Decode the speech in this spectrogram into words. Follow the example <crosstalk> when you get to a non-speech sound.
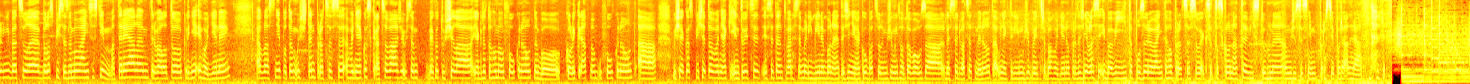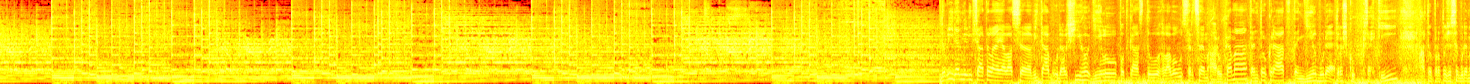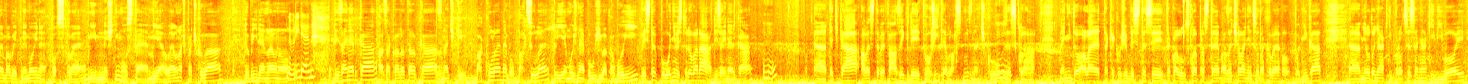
první bacule bylo spíš seznamování se s tím materiálem, trvalo to klidně i hodiny. A vlastně potom už ten proces se hodně jako zkracoval, že už jsem jako tušila, jak do toho mám fouknout nebo kolikrát mám ufouknout. A už jako spíš je to o nějaký intuici, jestli ten tvar se mi líbí nebo ne, takže nějakou baculi můžu mít hotovou za 10-20 minut a u některých může být třeba hodinu, protože mě vlastně i baví to pozorování toho procesu, jak se to sklo nateví, stuhne a můžu si s ním prostě pořád hrát. <laughs> Dobrý den, milí přátelé, já vás eh, vítám u dalšího dílu podcastu Hlavou, srdcem a rukama. Tentokrát ten díl bude trošku křehký a to proto, že se budeme bavit mimo jiné o skle. Mým dnešním hostem je Leona Špačková. Dobrý den, Leono. Dobrý den. Designérka a zakladatelka značky Bakule nebo Bacule. Prý je možné používat obojí. Vy jste původně vystudovaná designérka. Mm-hmm. Teďka ale jste ve fázi, kdy tvoříte vlastní značku mm-hmm. ze skla. Není to ale tak, jako že byste si takhle louskla prstem a začala něco takového podnikat. Mělo to nějaký proces a nějaký vývoj.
